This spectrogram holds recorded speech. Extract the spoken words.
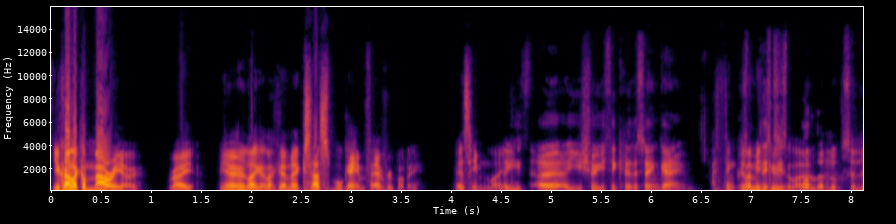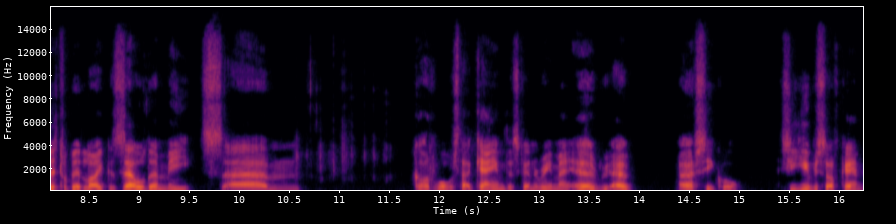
you're kind of like a Mario, right? You know, like like an accessible game for everybody. It seemed like. Are you uh, are you sure you're thinking of the same game? I think. Let me this is it. one that looks a little bit like Zelda meets. Um, God, what was that game that's going to remake? Uh, uh, uh, sequel. It's a Ubisoft game.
